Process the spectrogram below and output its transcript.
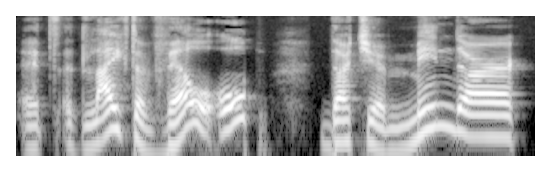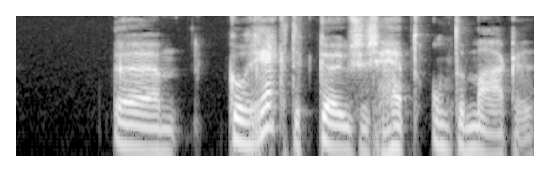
het, het lijkt er wel op dat je minder uh, correcte keuzes hebt om te maken.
